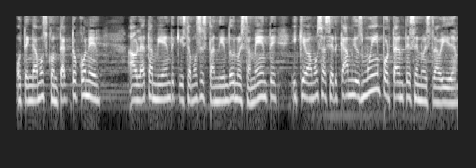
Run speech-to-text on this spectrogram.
o tengamos contacto con él, habla también de que estamos expandiendo nuestra mente y que vamos a hacer cambios muy importantes en nuestra vida.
